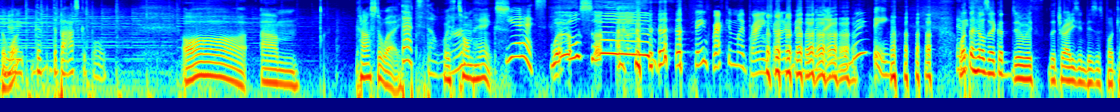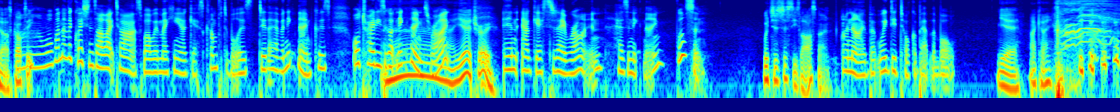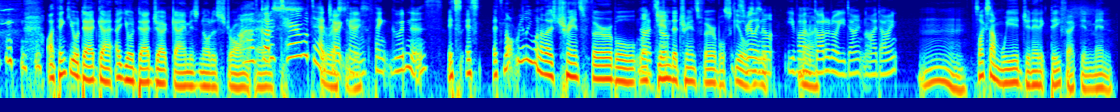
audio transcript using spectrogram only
The you know, what? The the basketball. Oh, um, Castaway That's the one. with Tom Hanks. Yes. Wilson. I've been racking my brain trying to remember the name of the movie. And what the hell's that got to do with the Tradies in Business podcast, Coxie? Oh, well, one of the questions I like to ask while we're making our guests comfortable is do they have a nickname? Because all tradies have got nicknames, Ah, right? Yeah, true. And our guest today, Ryan, has a nickname, Wilson. Which is just his last name. I know, but we did talk about the ball. Yeah. Okay. I think your dad game, uh, your dad joke game is not as strong. I've got a terrible dad joke game. us. Thank goodness. It's it's it's not really one of those transferable, No, like it's not. gender transferable skills. it's really is it? not. You've either No. got it or you don't. and I don't. Mm. It's like some weird genetic defect in men.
